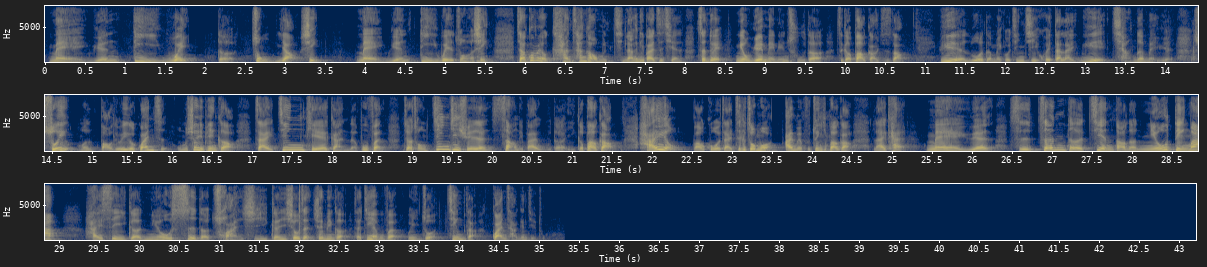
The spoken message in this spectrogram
美元地位的重要性，美元地位的重要性。假如各位有看参考我们两个礼拜之前针对纽约美联储的这个报告，就知道。越弱的美国经济会带来越强的美元，所以我们保留一个关子。我们休息片刻啊，在金铁杆的部分，就要从《经济学人》上礼拜五的一个报告，还有包括在这个周末 IMF 最新报告来看，美元是真的见到了牛顶吗？还是一个牛市的喘息跟修正？休息片刻，在经典部分为你做进一步的观察跟解读。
